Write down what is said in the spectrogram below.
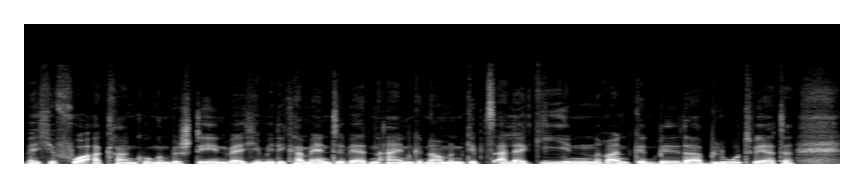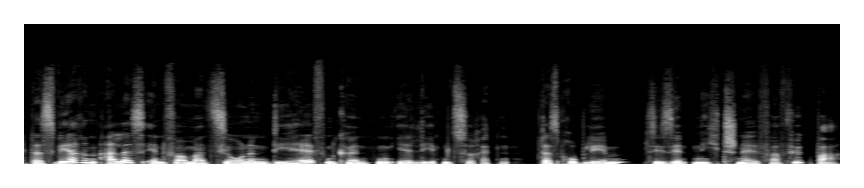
Welche Vorerkrankungen bestehen, welche Medikamente werden eingenommen, gibt es Allergien, Röntgenbilder, Blutwerte. Das wären alles Informationen, die helfen könnten, Ihr Leben zu retten. Das Problem, sie sind nicht schnell verfügbar.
